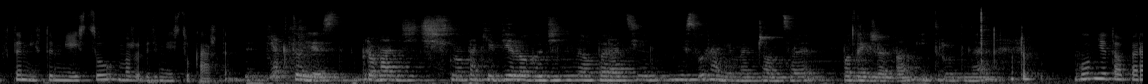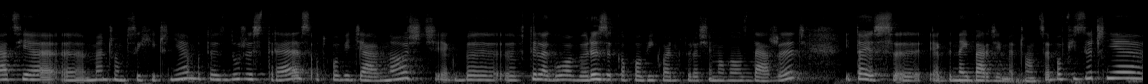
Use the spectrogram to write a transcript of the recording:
w tym i w tym miejscu, może być w miejscu każdym. Jak to jest prowadzić no, takie wielogodzinne operacje, niesłychanie męczące, podejrzewam, i trudne? Znaczy, Głównie te operacje y, męczą psychicznie, bo to jest duży stres, odpowiedzialność, jakby y, w tyle głowy ryzyko powikłań, które się mogą zdarzyć i to jest y, jakby najbardziej męczące, bo fizycznie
